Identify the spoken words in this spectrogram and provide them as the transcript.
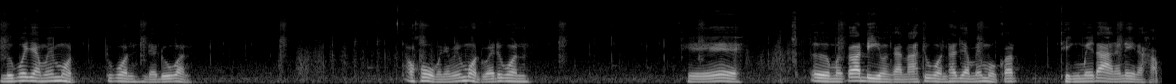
หรือว่ายังไม่หมดทุกคน เดี๋ยวดูก่อน โอ้โห มันยังไม่หมดไว้ทุกคน โอเค เออมันก็ดีเหมือนกันนะทุกคนถ้ายังไม่หมดก็ทิ้งไม่ได้นั่นเองนะครับ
